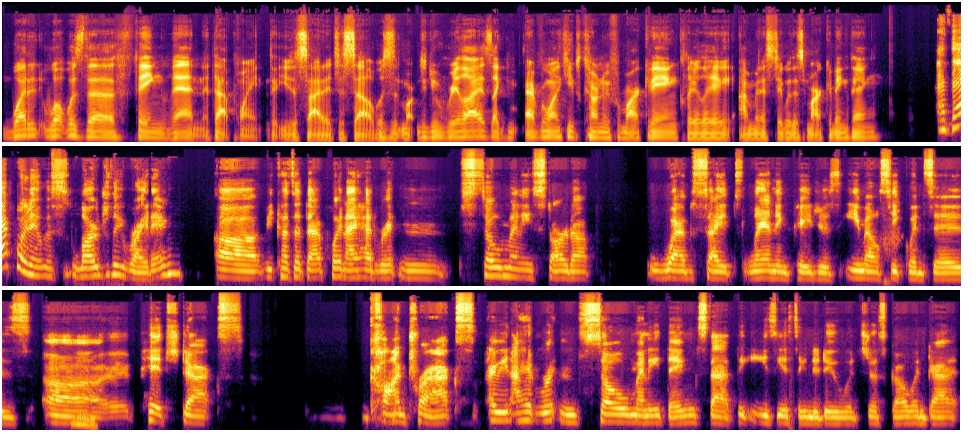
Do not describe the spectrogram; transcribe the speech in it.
What did, what was the thing then at that point that you decided to sell? Was it, did you realize like everyone keeps coming to me for marketing? Clearly, I'm going to stick with this marketing thing. At that point, it was largely writing uh, because at that point I had written so many startup websites, landing pages, email sequences, uh, mm. pitch decks, contracts. I mean, I had written so many things that the easiest thing to do was just go and get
